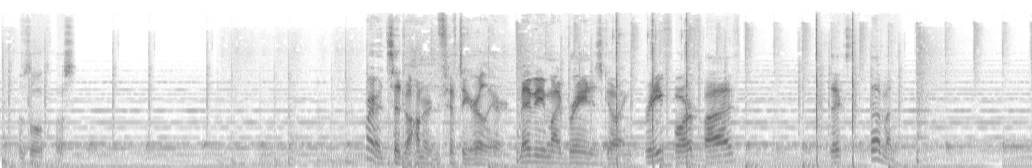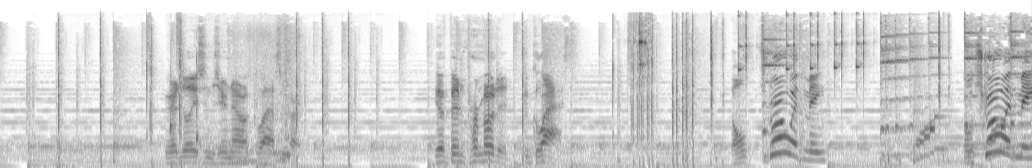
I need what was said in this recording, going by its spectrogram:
that was a little close. Where it said 150 earlier. Maybe my brain is going three, four, five, six, seven. Congratulations, you're now a glass card. You have been promoted to glass. Don't screw with me! Don't screw with me!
